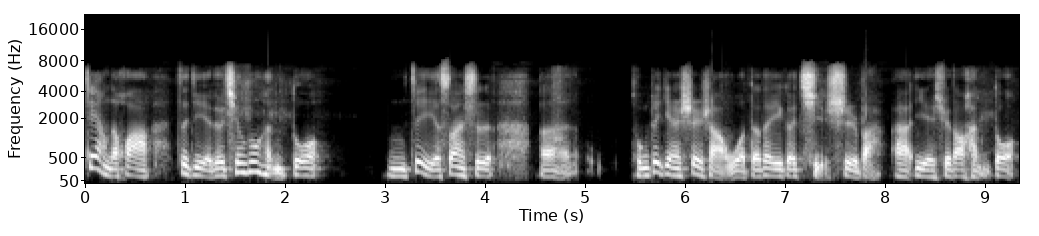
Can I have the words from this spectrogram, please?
这样的话，自己也就轻松很多。嗯，这也算是呃。从这件事上，我得到一个启示吧，啊，也学到很多。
